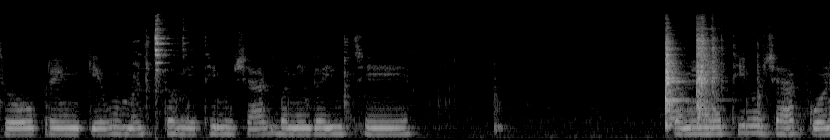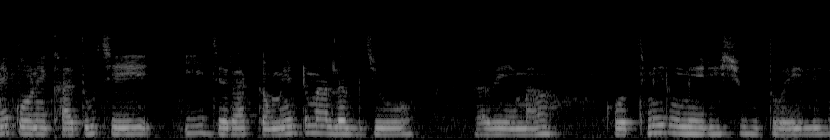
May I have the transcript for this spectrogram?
જો ફ્રેન્ડ કેવું મસ્ત મેથીનું શાક બની ગયું છે. તમે મેથીનું શાક કોણે કોણે ખાધું છે એ જરા કમેન્ટમાં લખજો. હવે એમાં કોથમીર ઉમેરીશું ધોયેલી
